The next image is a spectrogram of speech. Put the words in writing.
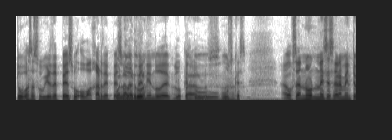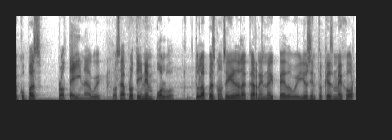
tú vas a subir de peso o bajar de peso, dependiendo de lo que tú los- busques. Ah, O sea, no necesariamente ocupas proteína, güey. O sea, proteína en polvo. Tú la puedes conseguir de la carne y no hay pedo, güey. Yo siento que es mejor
